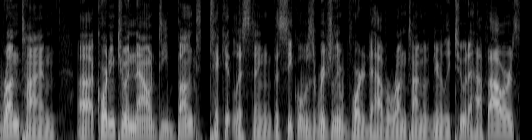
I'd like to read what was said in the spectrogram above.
runtime. Uh, according to a now debunked ticket listing, the sequel was originally reported to have a runtime of nearly two and a half hours,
